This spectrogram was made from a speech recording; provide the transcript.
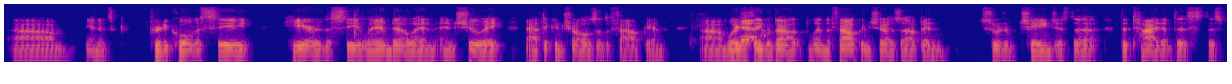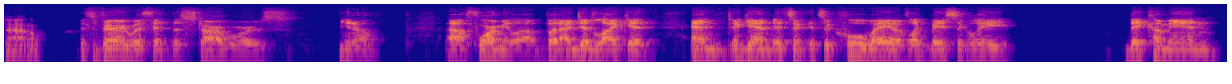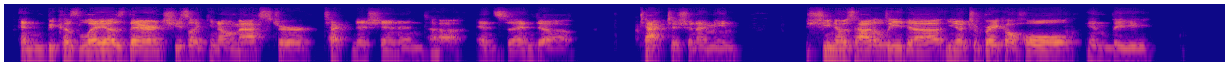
Um and it's pretty cool to see here to see Lando and, and Chewie at the controls of the Falcon. Um, what do Yeah. you think about when the Falcon shows up and sort of changes the the tide of this this battle? It's very within the Star Wars, you know, uh, formula. But I did like it, and again, it's a it's a cool way of like basically they come in and because Leia's there and she's like you know master technician and uh, and and uh, tactician, I mean, she knows how to lead. Uh, you know, to break a hole in the,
